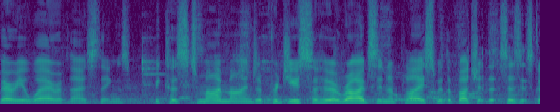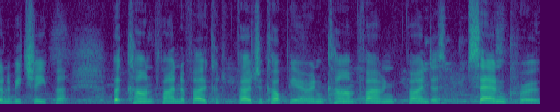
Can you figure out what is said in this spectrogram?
very aware of those things. Because to my mind, a producer who arrives in a place with a budget that says it's going to be cheaper, but can't find a photocopier and can't find, find a sound crew,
